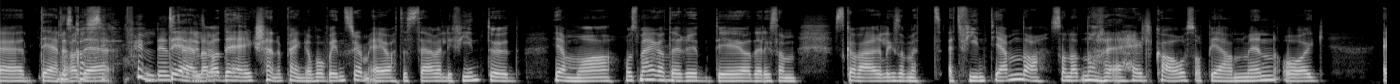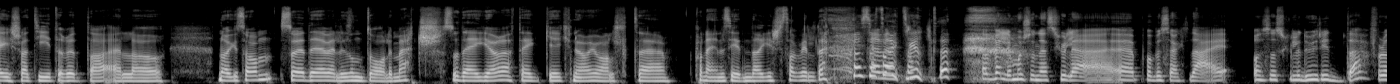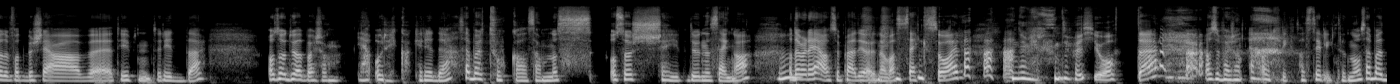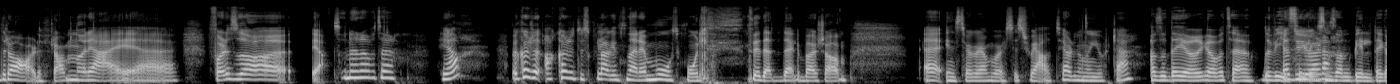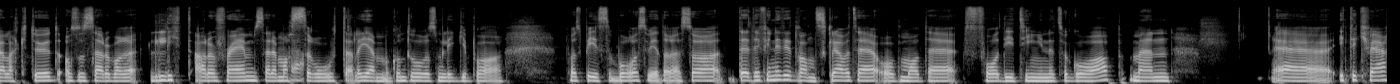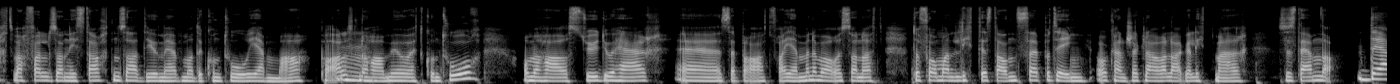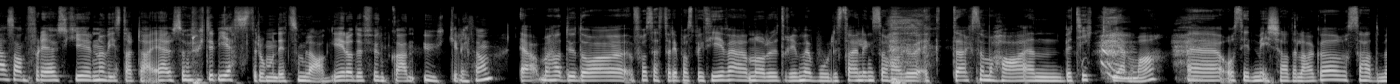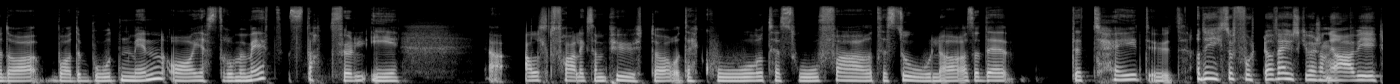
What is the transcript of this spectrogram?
eh, deler, av det, deler av det jeg tjener penger på på Instagram, er jo at det ser veldig fint ut hjemme hos meg. At det er ryddig, og det liksom skal være liksom et, et fint hjem, da. Sånn at når det er helt kaos oppi hjernen min, og jeg ikke har tid til å rydde, eller noe sånn, så er det veldig sånn dårlig match. Så det jeg gjør, er at jeg knør jo alt eh, på den ene siden der jeg ikke tar bilde. Så tar jeg det. bilde. Det var veldig morsomt når jeg skulle eh, på besøk til deg, og så skulle du rydde, for du hadde fått beskjed av eh, typen din til å rydde. Og så du hadde bare sånn Jeg orka ikke rydde, så jeg bare tok alt sammen, og, og så skjøv du under senga. Og det var det jeg også pleide å gjøre når jeg var seks år. Du er 28. Og så bare sånn Jeg orker ikke ta stilling til noe, så jeg bare drar det fram når jeg eh, får det. Så ja. Sånn er det av og til. ja. Men kanskje, ah, kanskje du skal lage en sånn motpol til det du deler, bare sånn Instagram versus reality. Har du noen gang gjort det? Altså, det gjør jeg av og til. Da viser ja, jeg liksom sånn bilde jeg har lagt ut, og så ser du bare litt out of frame, så er det masse rot, eller hjemmekontoret som ligger på, på spisebord og så videre. Så det er definitivt vanskelig av og til å på en måte få de tingene til å gå opp, men eh, etter hvert, i hvert fall sånn i starten, så hadde jo vi på en måte kontor hjemme på alt. Nå har vi jo et kontor, og vi har studio her eh, separat fra hjemmene våre, sånn at da får man litt distanse på ting, og kanskje klarer å lage litt mer system, da. Det er sant, fordi jeg husker når vi starta her, så brukte vi gjesterommet ditt som lager, og det funka en uke, liksom. Ja, vi hadde jo da, For å sette det i perspektiv her, når du driver med boligstyling, så har du jo det er som å ha en butikk hjemme. Eh, og siden vi ikke hadde lager, så hadde vi da både boden min og gjesterommet mitt stappfull i ja, alt fra liksom puter og dekor til sofaer til stoler. Altså, det, det tøyd ut. Og det gikk så fort, for jeg husker vi var sånn, ja, vi,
